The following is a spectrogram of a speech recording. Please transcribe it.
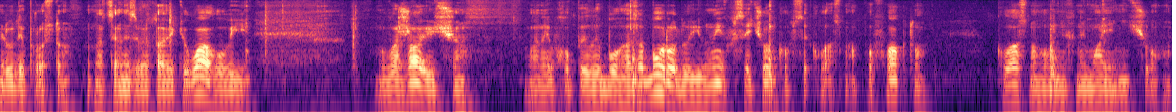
Люди просто на це не звертають увагу і вважають, що вони вхопили Бога за бороду і в них все чітко, все класно. А по факту класного у них немає нічого.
